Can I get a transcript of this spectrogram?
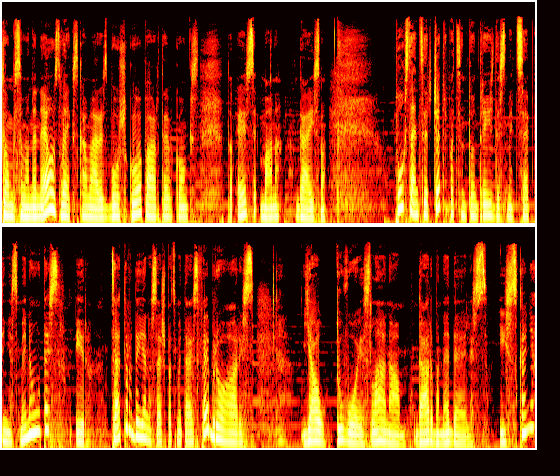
Tums man neuzveiks, kamēr es būšu kopā ar tevi, kungs. Tu esi mana gaisma. Pūkstens ir 14,37 minūtes. Ir 4. diena, 16. februāris. Jau tuvojas lēnām darba nedēļas izskaņa,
